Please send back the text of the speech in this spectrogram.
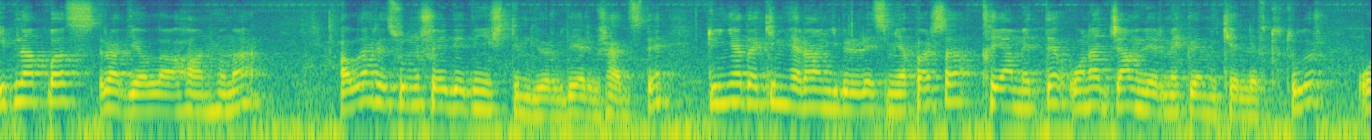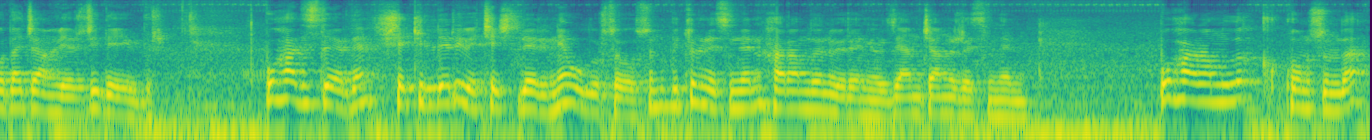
İbn Abbas radıyallahu anhuma Allah Resulü'nün şöyle dediğini işittim diyor diğer bir hadiste. Dünyada kim herhangi bir resim yaparsa kıyamette ona can vermekle mükellef tutulur. O da can verici değildir. Bu hadislerden şekilleri ve çeşitleri ne olursa olsun bütün resimlerin haramlığını öğreniyoruz. Yani canlı resimlerin. Bu haramlılık konusunda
